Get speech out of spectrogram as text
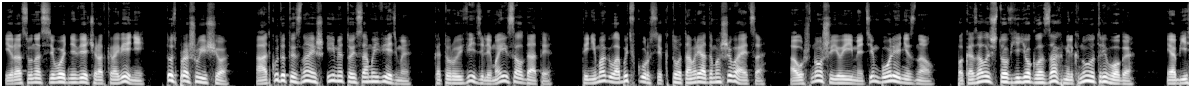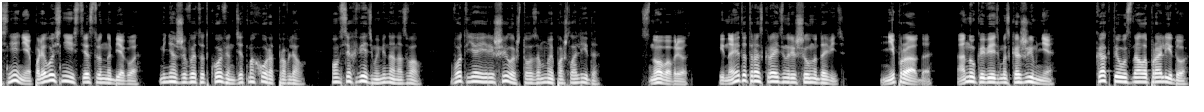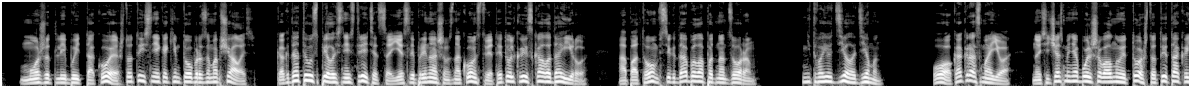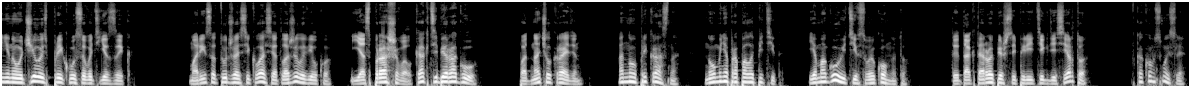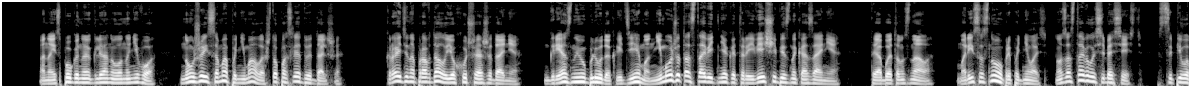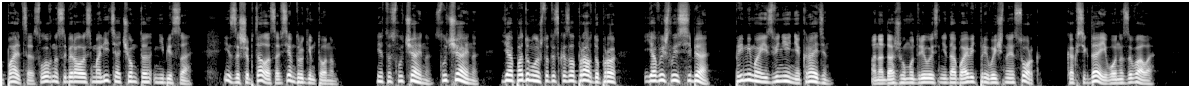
И раз у нас сегодня вечер откровений, то спрошу еще. А откуда ты знаешь имя той самой ведьмы, которую видели мои солдаты? Ты не могла быть в курсе, кто там рядом ошивается, а уж нож ее имя тем более не знал. Показалось, что в ее глазах мелькнула тревога, и объяснение полилось неестественно бегло. Меня же в этот ковен дед Махор отправлял. Он всех ведьм имена назвал. Вот я и решила, что за мной пошла Лида. Снова врет. И на этот раз Крайден решил надавить. Неправда. А ну-ка, ведьма, скажи мне, как ты узнала про Лиду? Может ли быть такое, что ты с ней каким-то образом общалась? Когда ты успела с ней встретиться, если при нашем знакомстве ты только искала Даиру, а потом всегда была под надзором? Не твое дело, демон. О, как раз мое. Но сейчас меня больше волнует то, что ты так и не научилась прикусывать язык. Мариса тут же осеклась и отложила вилку. Я спрашивал, как тебе рагу? Подначил Крайден. Оно прекрасно, но у меня пропал аппетит. Я могу уйти в свою комнату. Ты так торопишься перейти к десерту? В каком смысле? Она испуганно глянула на него, но уже и сама понимала, что последует дальше. Крайден оправдал ее худшие ожидания. Грязный ублюдок и демон не может оставить некоторые вещи без наказания. Ты об этом знала. Мариса снова приподнялась, но заставила себя сесть сцепила пальцы, словно собиралась молить о чем-то небеса, и зашептала совсем другим тоном. «Это случайно, случайно. Я подумала, что ты сказал правду про... Я вышла из себя. Прими мои извинения, Крайден». Она даже умудрилась не добавить привычное сорг, как всегда его называла.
